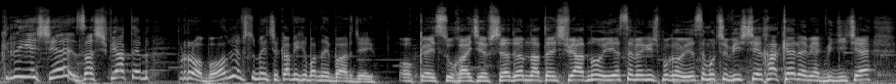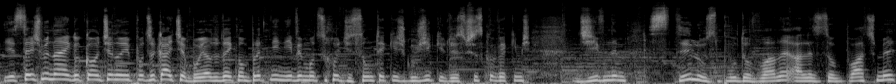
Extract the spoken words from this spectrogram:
kryje się za światem Pro, bo on mnie w sumie ciekawi chyba najbardziej. Okej, słuchajcie, wszedłem na ten świat, no i jestem w jakimś pokoju. Jestem oczywiście hakerem, jak widzicie. Jesteśmy na jego koncie, no i poczekajcie, bo ja tutaj kompletnie nie wiem o co chodzi. Są tu jakieś guziki, to jest wszystko w jakimś dziwnym stylu zbudowane, ale zobaczmy.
